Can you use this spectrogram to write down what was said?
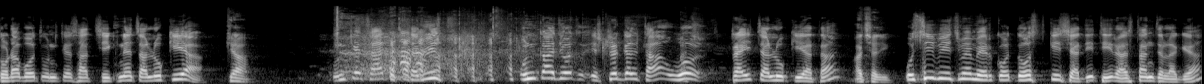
थोड़ा बहुत उनके साथ सीखने चालू किया। क्या? उनके साथ सर्विस उनका जो स्ट्रगल था वो अच्छा। ट्राई चालू किया था। अच्छा जी। उसी बीच में मेरे को दोस्त की शादी थी राजस्थान चला गया।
